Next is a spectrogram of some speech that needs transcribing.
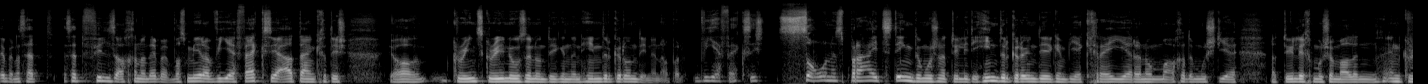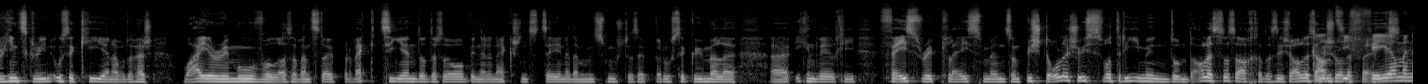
eben, es hat, es hat viele Sachen und eben, was wir an VFX ja auch denken, ist, ja, Greenscreen raus und irgendeinen Hintergrund innen, aber VFX ist so ein breites Ding, du musst natürlich die Hintergründe irgendwie kreieren und machen, du musst die, natürlich musst du mal einen, einen Greenscreen rauskriegen, aber du hast Wire Removal, also wenn es da jemand wegzieht oder so bei einer Action-Szene, dann musst, musst du das jemand rausgümmeln, äh, irgendwelche Face Replacements und Pistolenschüsse, die rein müssen und alles so Sachen, das ist alles Ganze. Firmen,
